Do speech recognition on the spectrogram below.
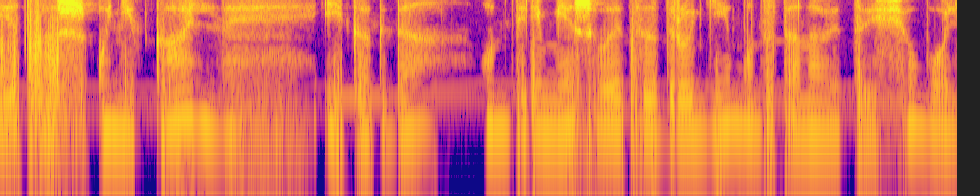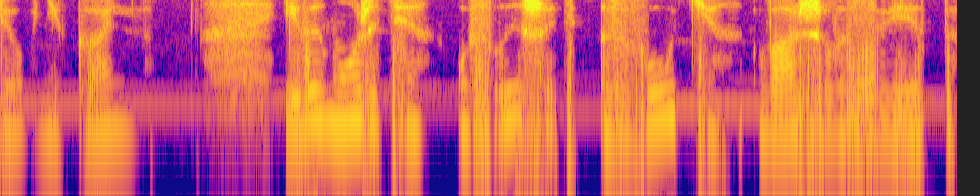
Свет ваш уникальный, и когда он перемешивается с другим, он становится еще более уникальным. И вы можете услышать звуки вашего света.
